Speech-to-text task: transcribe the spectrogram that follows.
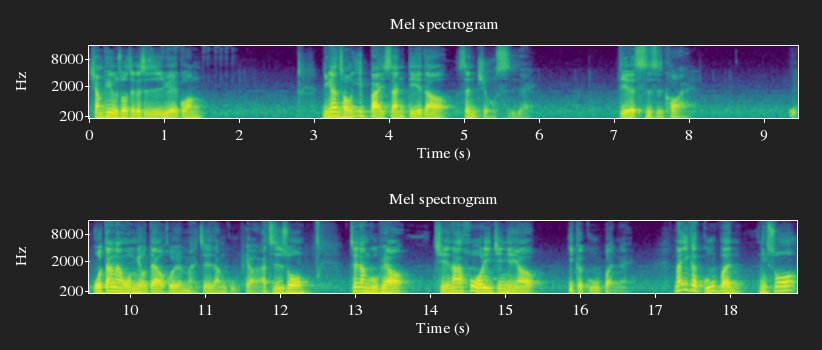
像譬如说，这个是日月光，你看从一百三跌到剩九十，哎，跌了四十块。我当然我没有带我会员买这张股票啊，只是说这张股票其实它获利今年要一个股本哎，那一个股本你说。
